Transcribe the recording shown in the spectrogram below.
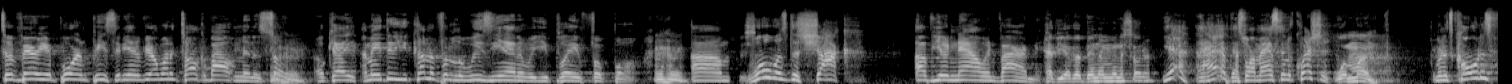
to a very important piece of the interview. I want to talk about Minnesota, Mm-hmm. okay? I mean, dude, you coming from Louisiana where you played football. Mm-hmm. Um, what was the shock of your now environment? Have you ever been to Minnesota? Yeah, I have. That's why I'm asking the question. What month? When it's cold as f-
